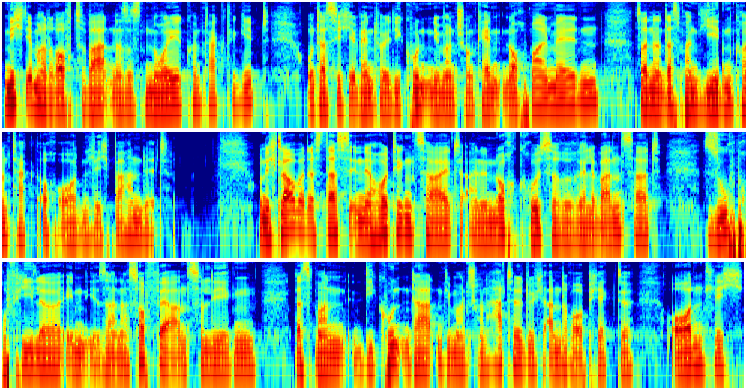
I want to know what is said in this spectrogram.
Nicht immer darauf zu warten, dass es neue Kontakte gibt und dass sich eventuell die Kunden, die man schon kennt, nochmal melden, sondern dass man jeden Kontakt auch ordentlich behandelt. Und ich glaube, dass das in der heutigen Zeit eine noch größere Relevanz hat, Suchprofile in seiner Software anzulegen, dass man die Kundendaten, die man schon hatte, durch andere Objekte ordentlich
